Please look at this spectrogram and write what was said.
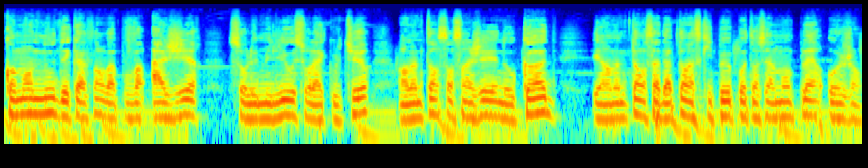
Comment nous, Decathlon, on va pouvoir agir sur le milieu ou sur la culture, en même temps sans singer nos codes et en même temps en s'adaptant à ce qui peut potentiellement plaire aux gens?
